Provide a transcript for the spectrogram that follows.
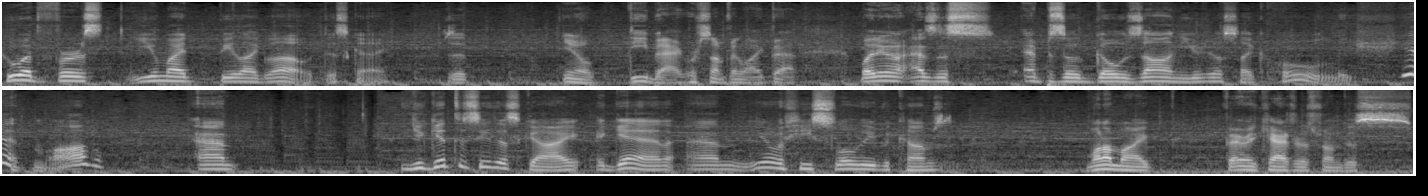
who at first you might be like, "Wow, this guy is a, you know, d-bag or something like that." But you know, as this episode goes on, you're just like, "Holy shit, Mob!" And you get to see this guy again, and you know, he slowly becomes one of my favorite characters from this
